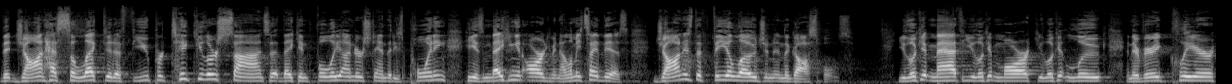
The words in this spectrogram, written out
that John has selected a few particular signs so that they can fully understand that he's pointing, he is making an argument. Now, let me say this John is the theologian in the Gospels. You look at Matthew, you look at Mark, you look at Luke, and they're very clear,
